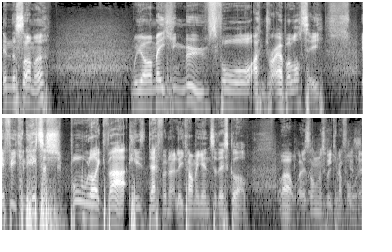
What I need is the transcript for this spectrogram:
in the summer we are making moves for Andrea Belotti. If he can hit a ball like that, he's definitely coming into this club. Well, as long as we can afford it.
